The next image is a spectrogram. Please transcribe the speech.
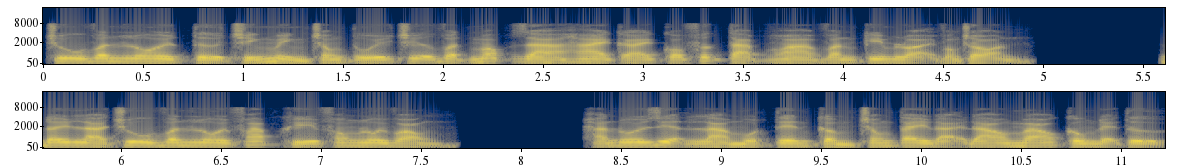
Chu Vân Lôi từ chính mình trong túi chữ vật móc ra hai cái có phức tạp hoa văn kim loại vòng tròn. Đây là Chu Vân Lôi pháp khí phong lôi vòng. Hắn đối diện là một tên cầm trong tay đại đao Mão công đệ tử.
